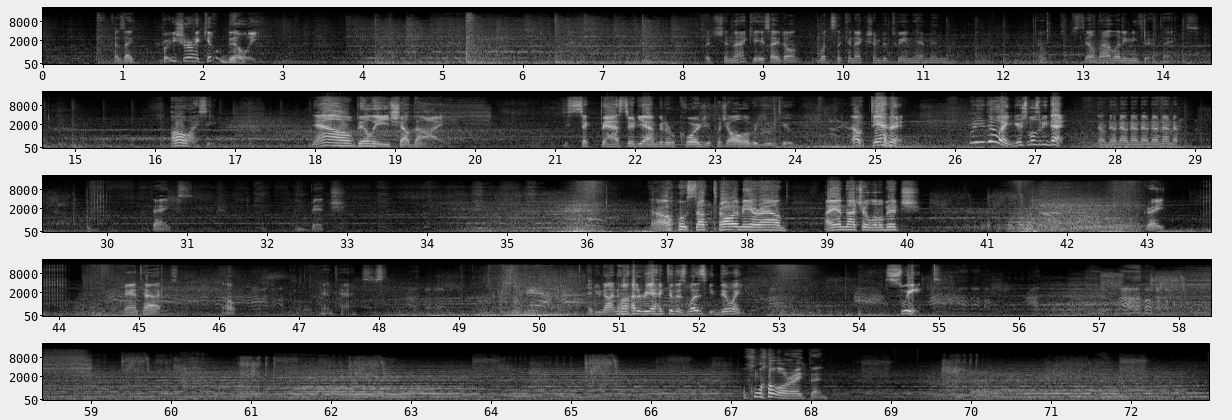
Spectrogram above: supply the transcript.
Because I'm pretty sure I killed Billy. Which in that case, I don't... What's the connection between him and... Nope, still not letting me through, thanks. Oh, I see. Now Billy shall die. You sick bastard. Yeah, I'm gonna record you. Put you all over YouTube. Oh, damn it! What are you doing? You're supposed to be dead. No, no, no, no, no, no, no, no. Thanks. You bitch. Oh, stop throwing me around. I am not your little bitch. Great. Fantax. I do not know how to react to this. What is he doing? Sweet. well, alright then.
